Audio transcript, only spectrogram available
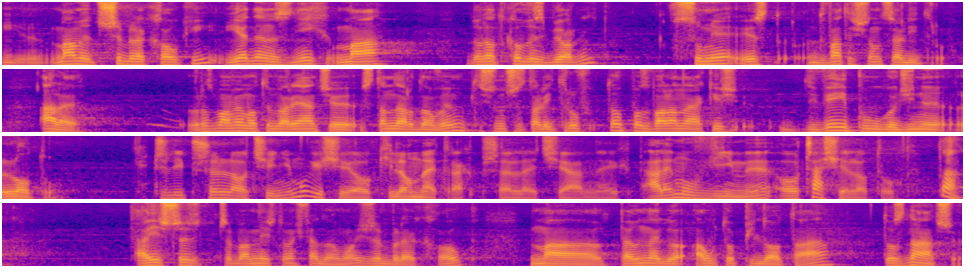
i- mamy trzy Black Hawki, jeden z nich ma dodatkowy zbiornik, w sumie jest 2000 litrów. Ale rozmawiam o tym wariancie standardowym, 1300 litrów, to pozwala na jakieś 2,5 godziny lotu. Czyli przy locie nie mówi się o kilometrach przelecianych, ale mówimy o czasie lotu. Tak. A jeszcze trzeba mieć tą świadomość, że Black Hawk ma pełnego autopilota, to znaczy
